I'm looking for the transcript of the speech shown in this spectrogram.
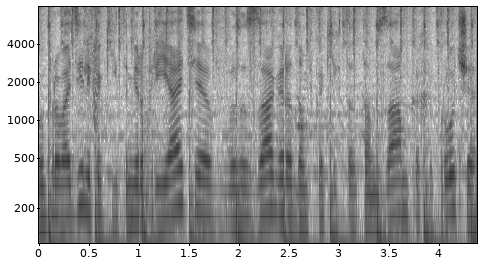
мы проводили какие-то мероприятия в, за городом, в каких-то там замках и прочее.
